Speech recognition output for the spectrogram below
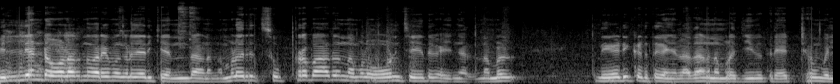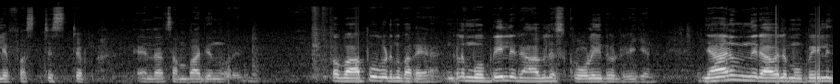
മില്യൺ ഡോളർ എന്ന് പറയുമ്പോൾ നിങ്ങൾ വിചാരിക്കുക എന്താണ്? നമ്മളൊരു സുപ്രഭാതം നമ്മൾ ഓൺ ചെയ്ത് കഴിഞ്ഞാൽ നമ്മൾ നേടിക്കെടുത്ത് കഴിഞ്ഞാൽ അതാണ് നമ്മുടെ ജീവിതത്തിലെ ഏറ്റവും വലിയ ഫസ്റ്റ് സ്റ്റെപ്പ് എന്താ സമ്പാദ്യം എന്ന് പറയുന്നത്. ഇപ്പോൾ ബാപ്പു ഇവിടുന്ന് പറയാം നിങ്ങൾ മൊബൈൽ രാവിലെ സ്ക്രോൾ ചെയ്തുകൊണ്ടിരിക്കുകയാണ് ഞാനും ഇന്ന് രാവിലെ മൊബൈലിൽ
